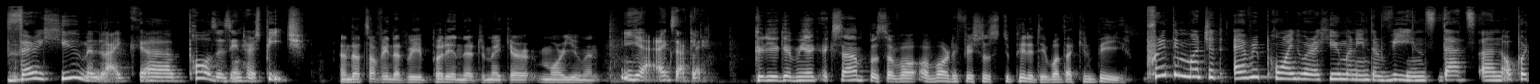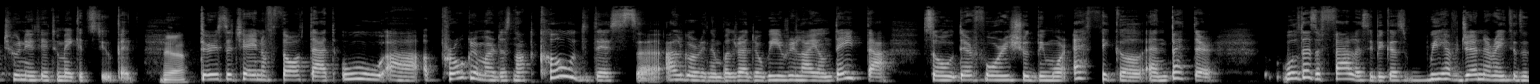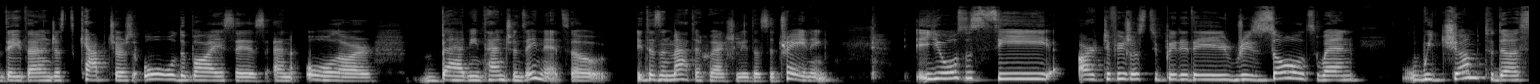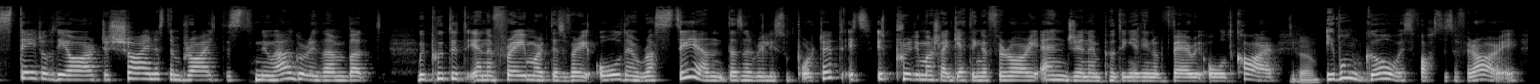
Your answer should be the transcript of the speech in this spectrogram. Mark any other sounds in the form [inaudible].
very human-like uh, pauses in her speech. And that's something that we put in there to make her more human. Yeah, exactly. Could you give me examples of, of artificial stupidity, what that can be? Pretty much at every point where a human intervenes, that's an opportunity to make it stupid. Yeah. There is a chain of thought that, oh, uh, a programmer does not code this uh, algorithm, but rather we rely on data. So therefore, it should be more ethical and better. Well, that's a fallacy because we have generated the data and just captures all the biases and all our bad intentions in it. So it doesn't matter who actually does the training. You also see artificial stupidity results when we jump to the state of the art, the shinest and brightest new algorithm, but we put it in a framework that's very old and rusty and doesn't really support it. It's, it's pretty much like getting a Ferrari engine and putting it in a very old car. Yeah. It won't go as fast as a Ferrari.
